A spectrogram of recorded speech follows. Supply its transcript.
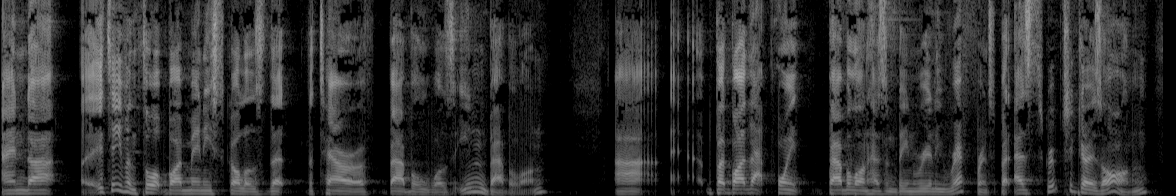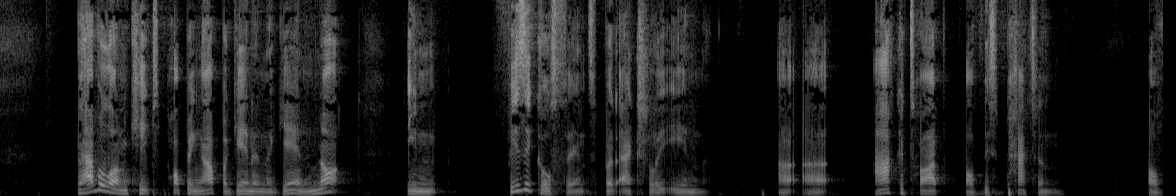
And uh, it's even thought by many scholars that the Tower of Babel was in Babylon. Uh, but by that point, Babylon hasn't been really referenced. But as scripture goes on, Babylon keeps popping up again and again, not in physical sense, but actually in uh, uh, archetype of this pattern of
